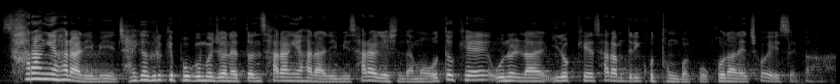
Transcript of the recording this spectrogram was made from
사랑의 하나님이 자기가 그렇게 복음을 전했던 사랑의 하나님이 살아계신다면 어떻게 오늘날 이렇게 사람들이 고통받고 고난에 처해 있을까?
